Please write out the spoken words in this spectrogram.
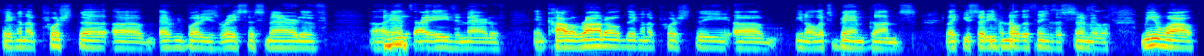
they're gonna push the um, everybody's racist narrative, uh, Mhm. anti-Asian narrative. In Colorado, they're gonna push the um, you know let's ban guns. Like you said, even though the things are similar. Meanwhile,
